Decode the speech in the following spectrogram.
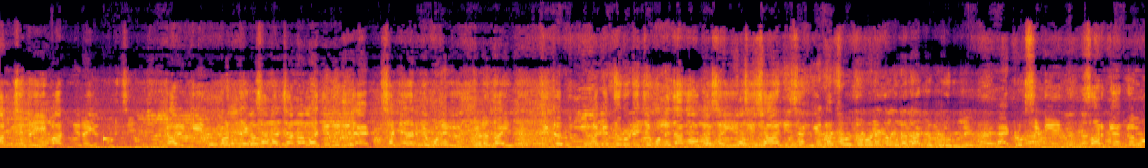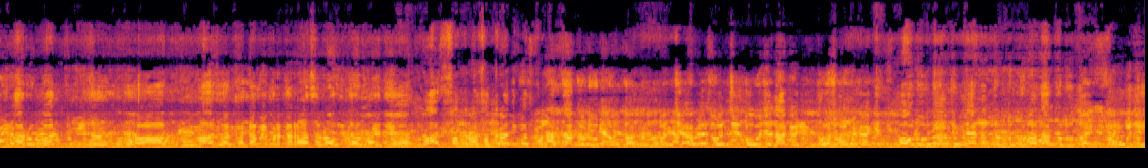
आमची तर ही बातमी राहील पुढची. कारण की प्रत्येक क्षणा क्षणाला जिथे जिथे ॲट्रोसिटी सारखे गुन्हे घडत आहेत तिथं तुम्ही लगेच दरोड्याचे गुन्हे दाखल कसा याची शहानिशा केल्याशिवाय दरोड्याचा गुन्हा दाखल करू नये. ॲट्रोसिटी सारख्या गंभीर आरोपात तुम्ही जर आज खंडामी प्रकरण असं राहुल तालुक्यात आज सतरा सतरा दिवस गुन्हा दाखल होत नव्हता. पण ज्यावेळेस वंचित बहुजन आघाडी ठोस भूमिका घेतली पावलं उचलते त्यानंतर तो गुन्हा दाखल होत आहे. म्हणजे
